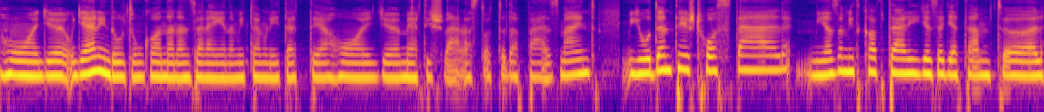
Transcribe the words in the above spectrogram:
hogy ugye elindultunk onnan az elején, amit említettél, hogy miért is választottad a pázmányt. Jó döntést hoztál? Mi az, amit kaptál így az egyetemtől?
